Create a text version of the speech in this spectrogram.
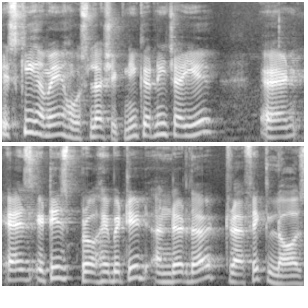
इसकी हमें हौसला शिकनी करनी चाहिए and as it is prohibited under the traffic laws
